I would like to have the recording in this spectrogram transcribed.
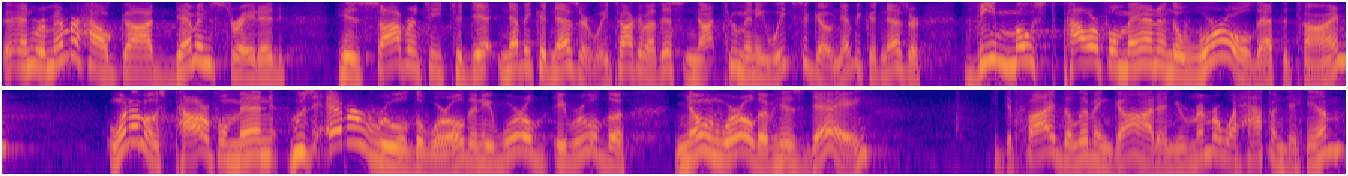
And remember how God demonstrated his sovereignty to Nebuchadnezzar. We talked about this not too many weeks ago. Nebuchadnezzar, the most powerful man in the world at the time, one of the most powerful men who's ever ruled the world, and he, world, he ruled the known world of his day. He defied the living God, and you remember what happened to him?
